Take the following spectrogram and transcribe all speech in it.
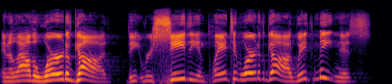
and allow the word of God, the receive the implanted word of God with meekness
